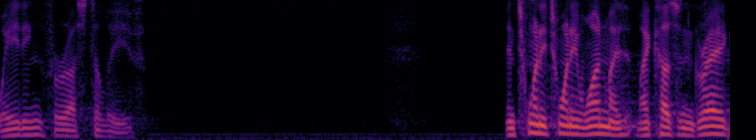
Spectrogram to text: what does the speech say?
waiting for us to leave. In 2021, my, my cousin Greg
